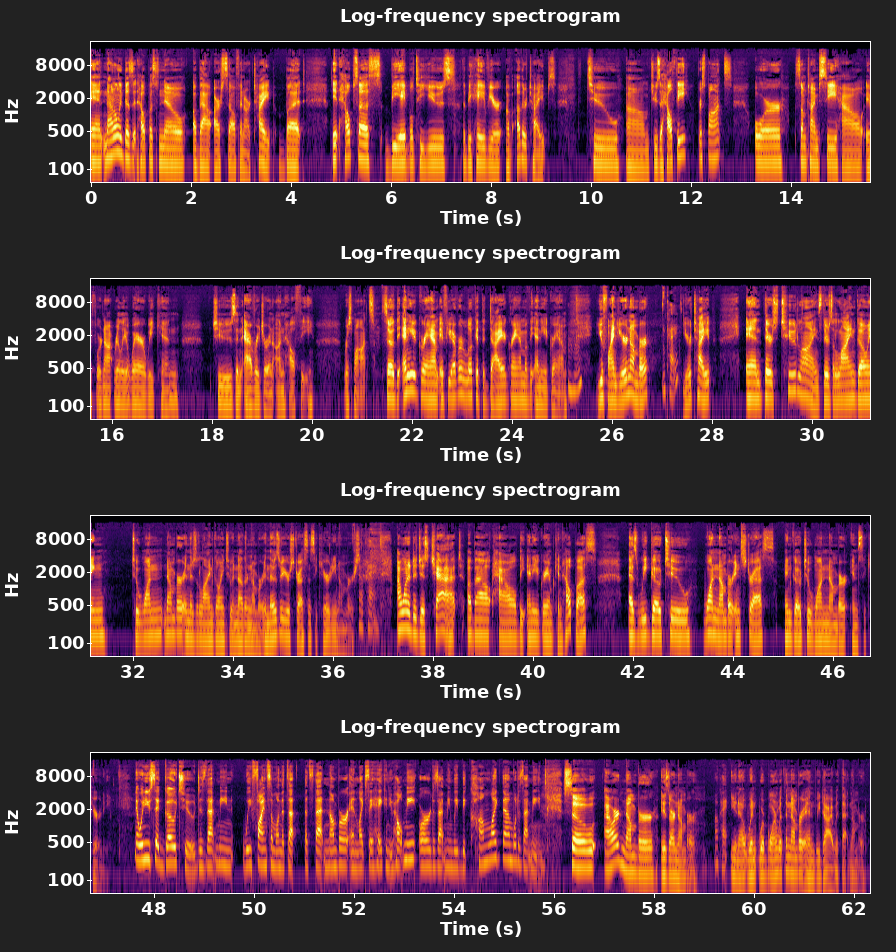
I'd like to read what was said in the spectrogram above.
And not only does it help us know about ourself and our type, but it helps us be able to use the behavior of other types to um, choose a healthy response or sometimes see how, if we're not really aware, we can choose an average or an unhealthy response. So, the Enneagram, if you ever look at the diagram of the Enneagram, mm-hmm. you find your number, okay. your type, and there's two lines. There's a line going to one number and there's a line going to another number and those are your stress and security numbers. Okay. I wanted to just chat about how the Enneagram can help us as we go to one number in stress and go to one number in security. Now, when you said go to, does that mean we find someone that's that that's that number and like say, "Hey, can you help me?" Or does that mean we become like them? What does that mean? So, our number is our number. Okay. You know, when we're born with a number and we die with that number.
